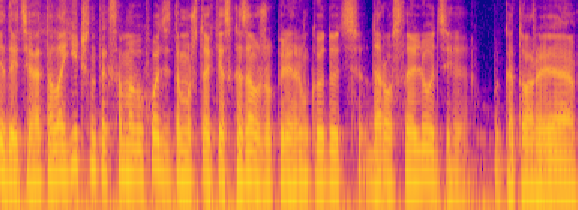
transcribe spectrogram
ведаеце гэта лагічна таксама выходзіць таму што як я сказаў ужо пілігрымку ідуць дарослыя людзі которые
